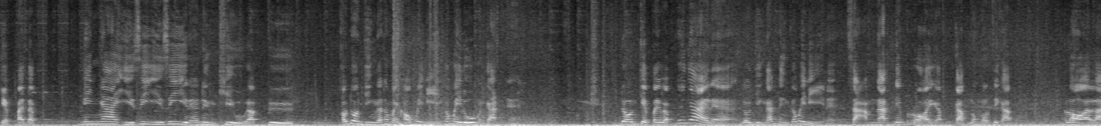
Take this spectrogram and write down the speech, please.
เก็บไปแบบง่ายๆ easy easy นะ1คิวครับ คือเขาโดนยิงแล้วทำไมเขาไม่หนีก็ไม่รู้เหมือนกันนะโดนเก็บไปแบบง่ายๆเลยฮะโดนยิงนัดหนึ่งก็ไม่หนีนะสามนัดเรียบร้อยครับ กลับลงรถสิครับ รออะไร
